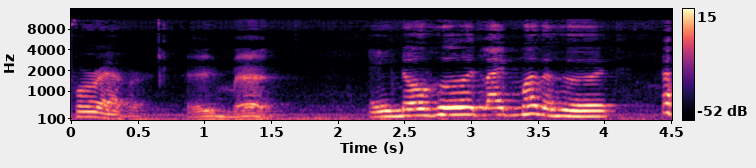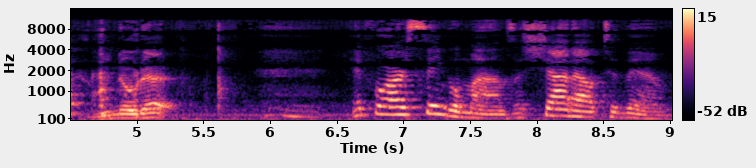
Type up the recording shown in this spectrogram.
forever. Amen. Ain't no hood like motherhood. You know that. And for our single moms, a shout out to them.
